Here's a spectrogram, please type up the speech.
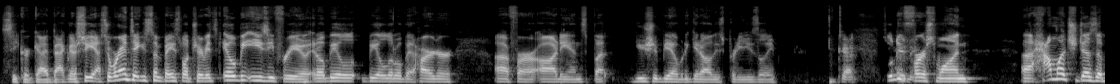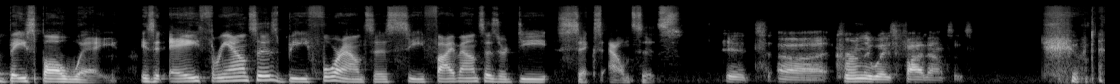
secret guy back there. So yeah, so we're gonna take you some baseball trivia. It'll be easy for you. It'll be a- be a little bit harder uh, for our audience, but you should be able to get all these pretty easily. Okay. So we'll do Maybe. first one. Uh, how much does a baseball weigh? Is it A three ounces, B four ounces, C five ounces, or D six ounces? It uh, currently weighs five ounces. Shoot.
